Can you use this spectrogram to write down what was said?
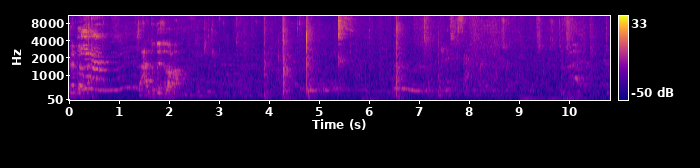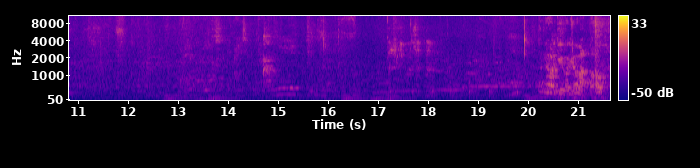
मेरो त चा- चार धुँदैछ दामा अड्के गर्ने हो भात त हो एउटा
